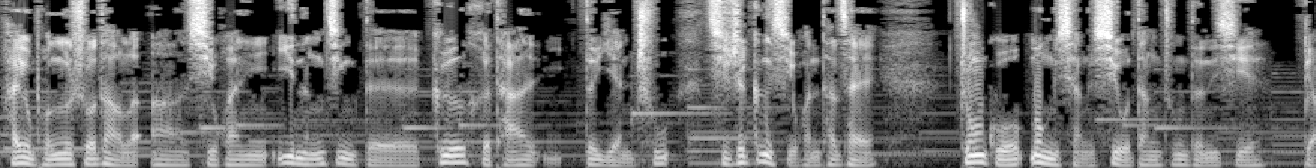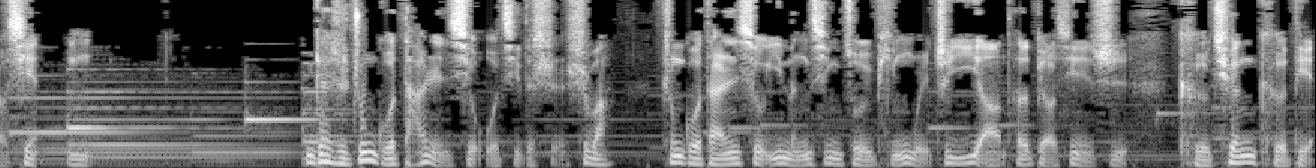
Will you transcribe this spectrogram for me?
还有朋友说到了啊，喜欢伊能静的歌和她的演出，其实更喜欢她在中国梦想秀当中的那些表现。嗯，应该是中国达人秀，我记得是是吧？中国达人秀伊能静作为评委之一啊她的表现也是可圈可点。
